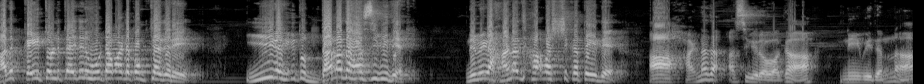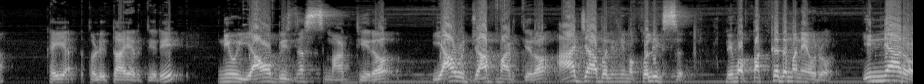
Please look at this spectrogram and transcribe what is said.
ಅದಕ್ಕೆ ಕೈ ತೊಳಿತಾ ಇದ್ದೀರಿ, ಊಟ ಮಾಡ್ಲಿಕ್ಕೆ ಹೋಗ್ತಾ ಇದ್ದೀರಿ. ಈಗ ಇದು ದನದ ಹಸಿವಿದೆ. ನಿಮಗೆ ಹಣದ ಅವಶ್ಯಕತೆ ಇದೆ. ಆ ಹಣದ ಹಸಿವಿರುವಾಗ ನೀವು ಇದನ್ನ ಕೈ ತೊಳಿತಾ ಇರ್ತೀರಿ. ನೀವು ಯಾವ ಬಿಸ್ನೆಸ್ ಮಾಡ್ತೀರೋ, ಯಾವ ಜಾಬ್ ಮಾಡ್ತೀರೋ, ಆ ಜಾಬ್ ಅಲ್ಲಿ ನಿಮ್ಮ ಕೊಲೀಗ್ಸ್ ನಿಮ್ಮ ಪಕ್ಕದ ಮನೆಯವರು ಇನ್ಯಾರೋ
